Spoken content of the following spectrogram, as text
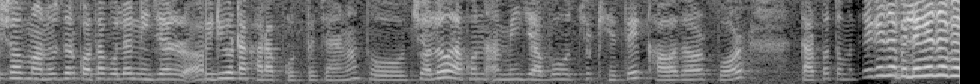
এসব মানুষদের কথা বলে নিজের ভিডিওটা খারাপ করতে চায় না। তো চলো, এখন আমি যাব হচ্ছে খেতে, খাওয়া দাওয়ার পর। তারপর তোমাদের লেগে যাবে লেগে যাবে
